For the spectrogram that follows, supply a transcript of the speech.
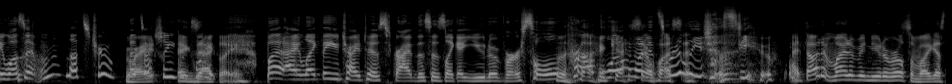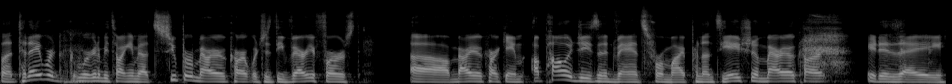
it wasn't. Mm, that's true. That's right? actually a good point. exactly. But I like that you tried to describe this as like a universal problem when it it's wasn't. really just you. I thought it might have been Universal, but I guess not. Today we're we're going to be talking about Super Mario Kart, which is the very first uh, Mario Kart game. Apologies in advance for my pronunciation of Mario Kart. It is a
